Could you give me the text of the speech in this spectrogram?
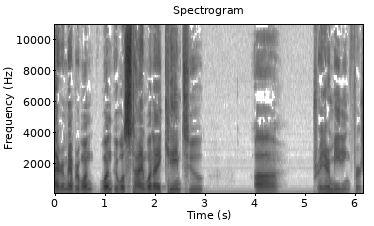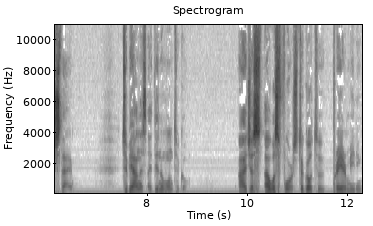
I remember when, when it was time when I came to a prayer meeting first time. To be honest, I didn't want to go. I just I was forced to go to prayer meeting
